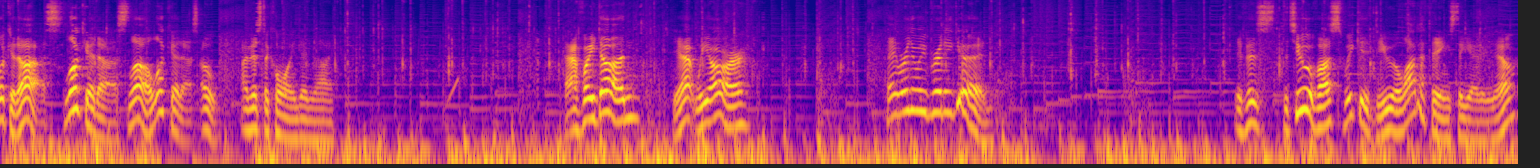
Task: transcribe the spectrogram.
Look at us! Look at us! Well, look at us! Oh, I missed a coin, didn't I? Halfway done! Yeah, we are. Hey, we're doing pretty good. If it's the two of us, we could do a lot of things together, you know?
